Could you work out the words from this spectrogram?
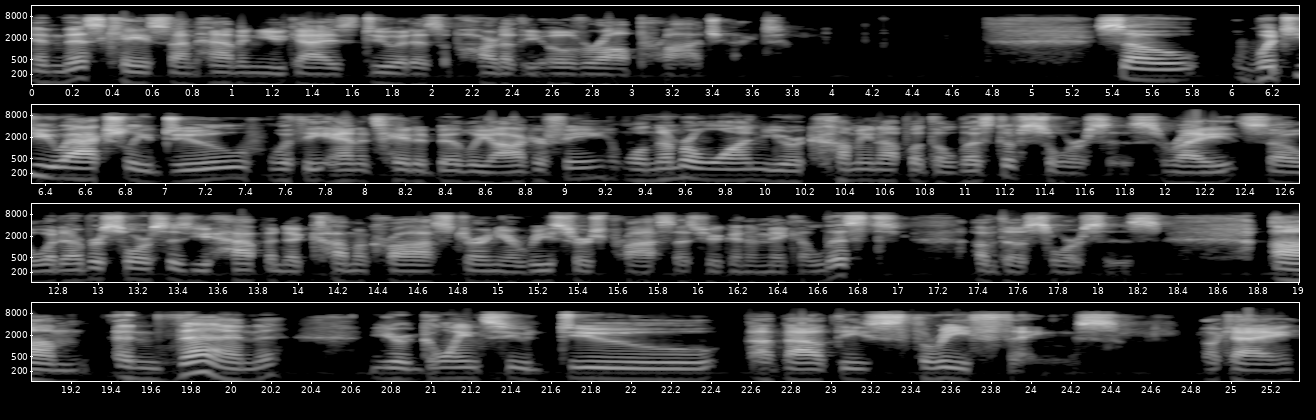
In this case, I'm having you guys do it as a part of the overall project. So what do you actually do with the annotated bibliography? Well, number one, you're coming up with a list of sources, right? So whatever sources you happen to come across during your research process, you're going to make a list of those sources. Um, and then you're going to do about these three things okay?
